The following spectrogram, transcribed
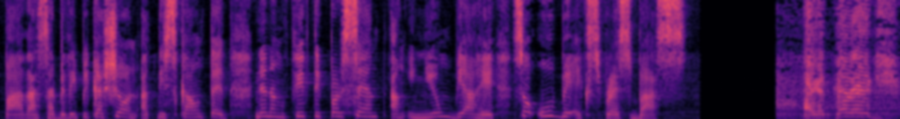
para sa verifikasyon at discounted na ng 50% ang inyong biyahe sa UB Express bus. I encourage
